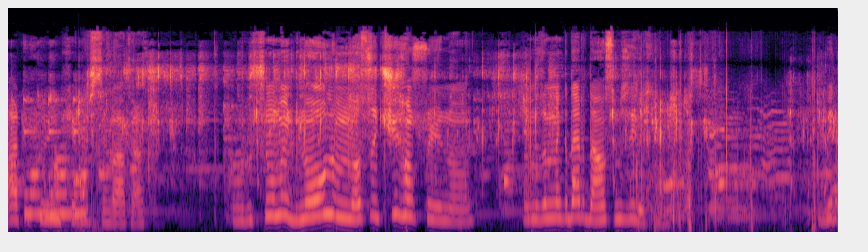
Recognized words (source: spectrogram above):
artık suyunu içebilirsin rahat rahat. Vurusu muydu ne oğlum nasıl içiyorsun suyunu? Ben o zamana kadar dansımızı göstereyim. Benim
